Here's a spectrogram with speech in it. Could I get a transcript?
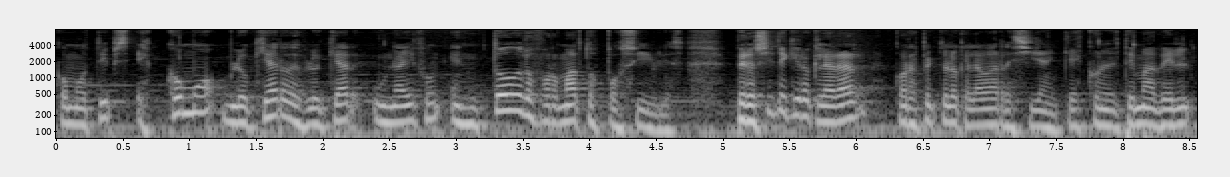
como tips es cómo bloquear o desbloquear un iPhone en todos los formatos posibles. Pero sí te quiero aclarar con respecto a lo que hablaba recién, que es con el tema del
